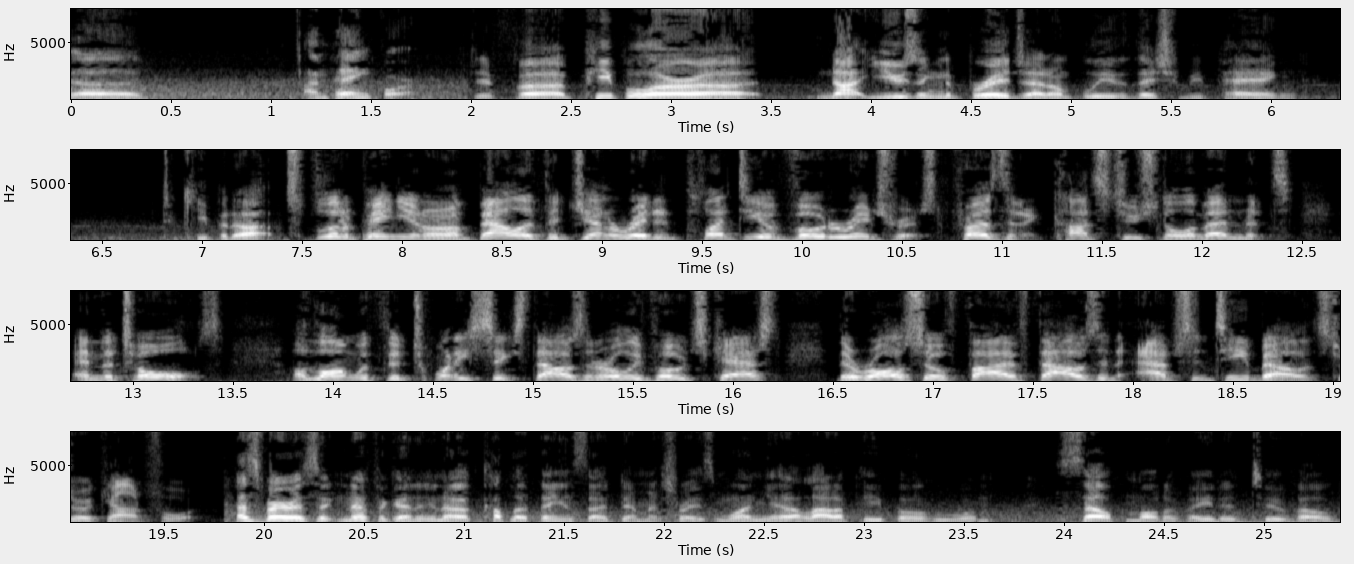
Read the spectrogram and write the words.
uh, I'm paying for. If uh, people are uh, not using the bridge, I don't believe that they should be paying to keep it up. Split opinion on a ballot that generated plenty of voter interest, president, constitutional amendments, and the tolls. Along with the 26,000 early votes cast, there were also 5,000 absentee ballots to account for. That's very significant. You know, a couple of things that demonstrates. One, you had a lot of people who were self motivated to vote.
